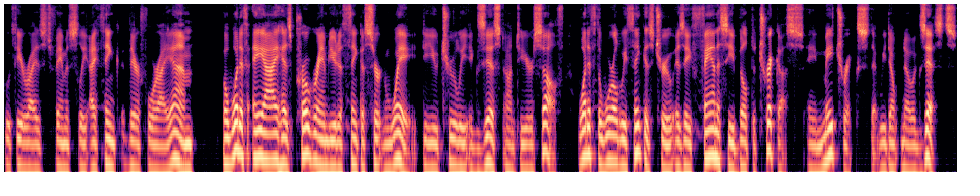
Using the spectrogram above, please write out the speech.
who theorized famously, I think, therefore I am. But what if AI has programmed you to think a certain way? Do you truly exist unto yourself? What if the world we think is true is a fantasy built to trick us, a matrix that we don't know exists?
